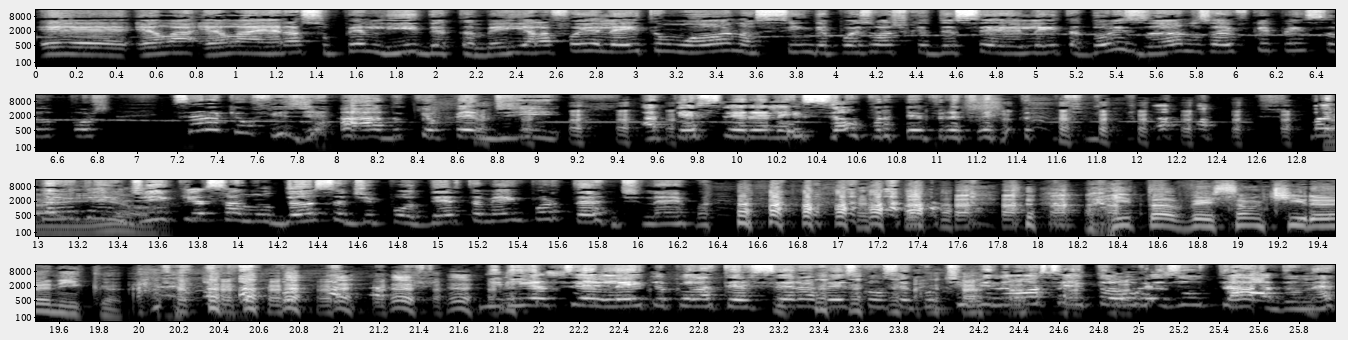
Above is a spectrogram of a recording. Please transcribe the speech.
É, ela, ela era super líder também, e ela foi eleita um ano, assim, depois eu acho que de ser eleita dois anos, aí eu fiquei pensando, poxa, será que eu fiz de errado que eu perdi a terceira eleição para representante? Mas Aí, eu entendi ó. que essa mudança de poder também é importante, né? Rita, versão tirânica. Iria ser eleita pela terceira vez consecutiva e não aceitou o resultado, né?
